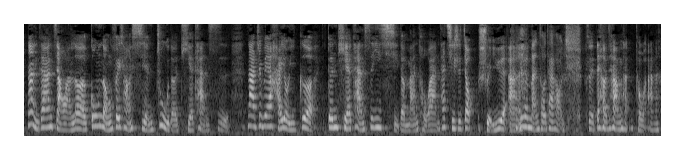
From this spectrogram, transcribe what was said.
那你刚刚讲完了功能非常显著的铁槛寺，那这边还有一个。跟铁槛寺一起的馒头庵，它其实叫水月庵，因为馒头太好吃，所以叫它馒头庵。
